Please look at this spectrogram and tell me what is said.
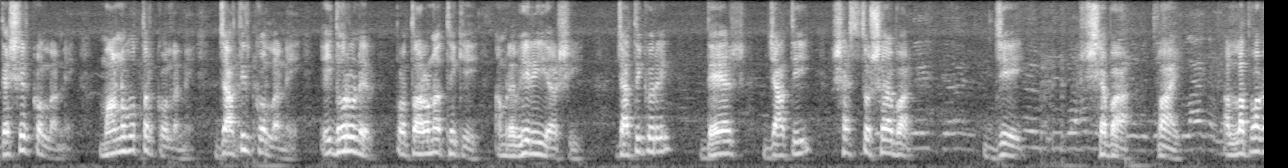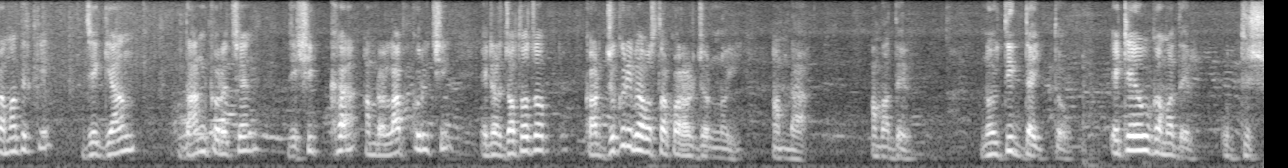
দেশের কল্যাণে, মানবতার কল্যাণে, জাতির কল্যাণে এই ধরনের প্রতারণা থেকে আমরা বেরিয়ে আসি। যাতে করে দেশ, জাতি স্বাস্থ্য সেবার যে সেবা পায়। আল্লাহ পাক আমাদেরকে যে জ্ঞান দান করেছেন যে শিক্ষা আমরা লাভ করেছি, এটার যথাযথ কার্যকরী ব্যবস্থা করার জন্যই আমরা আমাদের নৈতিক দায়িত্ব, এটাই হোক আমাদের উদ্দেশ্য।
